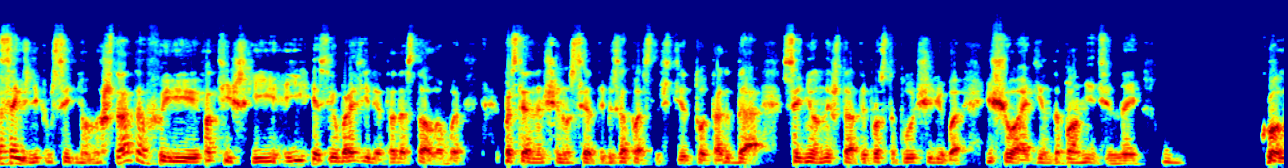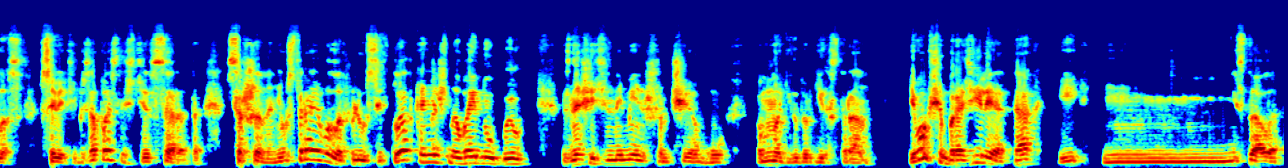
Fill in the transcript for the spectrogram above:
союзником Соединенных Штатов, и фактически, если Бразилия тогда стала бы постоянным членом Совета Безопасности, то тогда Соединенные Штаты просто получили бы еще один дополнительный голос в Совете Безопасности СССР это совершенно не устраивало. Плюс и вклад, конечно, в войну был значительно меньшим, чем у многих других стран. И, в общем, Бразилия так и не стала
